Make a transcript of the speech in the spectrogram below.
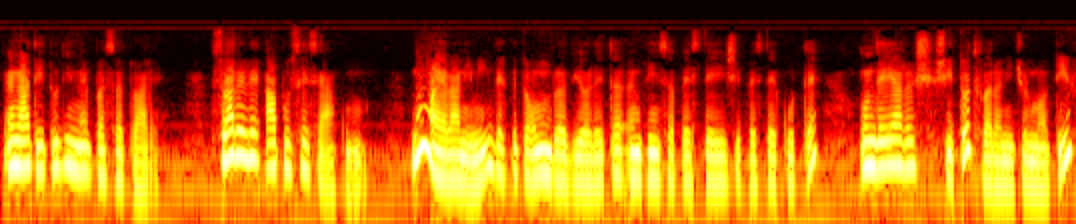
în atitudine păsătoare. Soarele apusese acum. Nu mai era nimic decât o umbră violetă întinsă peste ei și peste curte, unde iarăși și tot fără niciun motiv,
